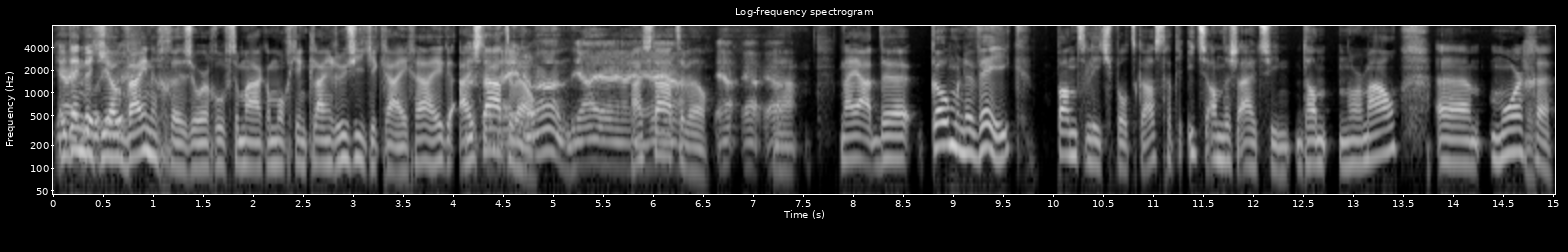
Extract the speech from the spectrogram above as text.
ja, ik denk dat je je ook weinig eh, zorgen hoeft te maken... mocht je een klein ruzietje krijgen. Hij, hij Hij staat er wel. Ja, ja, ja, ja, Hij staat er wel. Ja, ja, ja. Nou ja, de komende week, Pantelic podcast, gaat er iets anders uitzien dan normaal. Ehm, morgen,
